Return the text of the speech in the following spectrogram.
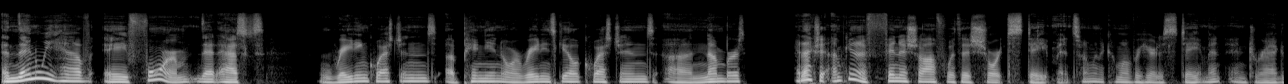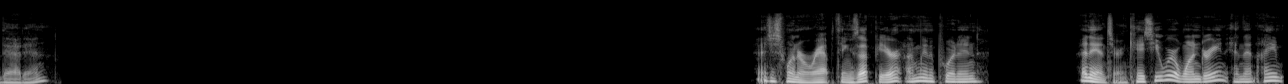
And then we have a form that asks rating questions, opinion or rating scale questions, uh, numbers. And actually, I'm going to finish off with a short statement. So I'm going to come over here to statement and drag that in. I just want to wrap things up here. I'm going to put in an answer in case you were wondering. And then I,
